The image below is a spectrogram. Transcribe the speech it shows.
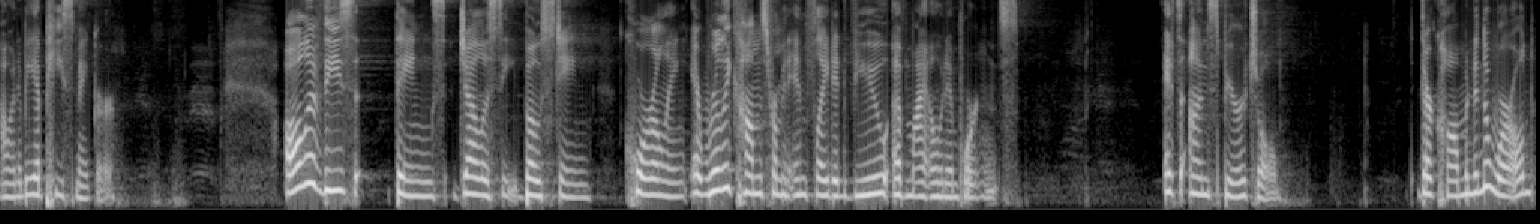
I want to be a peacemaker. All of these things jealousy, boasting, quarreling it really comes from an inflated view of my own importance. It's unspiritual. They're common in the world,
